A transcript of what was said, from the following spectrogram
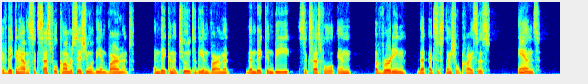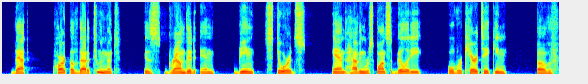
if they can have a successful conversation with the environment and they can attune to the environment, then they can be successful in averting that existential crisis. And that part of that attunement is grounded in being stewards and having responsibility over caretaking of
